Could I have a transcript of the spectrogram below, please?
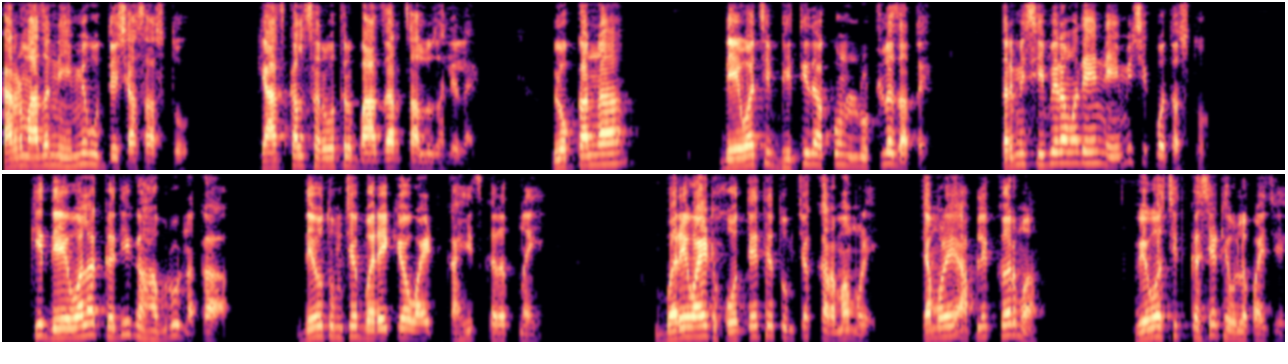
कारण माझा नेहमी उद्देश असा असतो की आजकाल सर्वत्र बाजार चालू झालेला आहे. लोकांना देवाची भीती दाखवून लुटलं जात आहे तर मी शिबिरामध्ये हे नेहमी शिकवत असतो. की देवाला कधी घाबरू नका. देव तुमचे बरे किंवा वाईट काहीच करत नाही. बरे वाईट होते ते तुमच्या कर्मामुळे. त्यामुळे आपले कर्म व्यवस्थित कसे ठेवलं पाहिजे?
